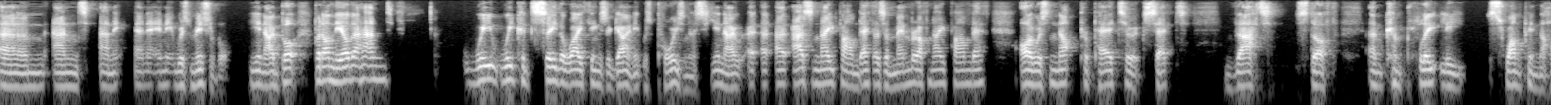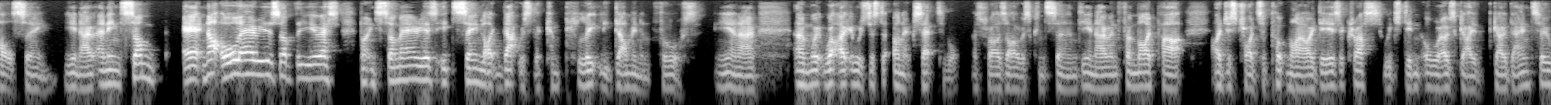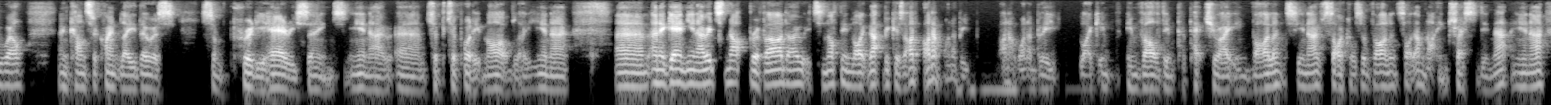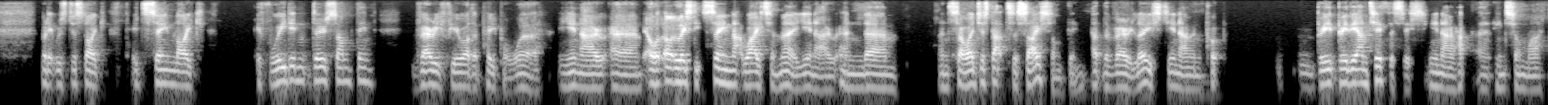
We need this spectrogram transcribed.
Um and and and, and it was miserable you know but but on the other hand we we could see the way things are going. It was poisonous you know as napalm death as a member of napalm death i was not prepared to accept that stuff and completely swamping the whole scene you know. And in some not all areas of the us but in some areas it seemed like that was the completely dominant force you know, and we, well, it was just unacceptable as far as I was concerned, you know. And for my part, I just tried to put my ideas across, which didn't always go go down too well, and consequently, there was some pretty hairy scenes, you know, um, to to put it mildly, you know. Um, and again, you know, it's not bravado, it's nothing like that because I, I don't want to be I don't want to be like in, involved in perpetuating violence, you know, cycles of violence. Like, I'm not interested in that, you know. But it was just like it seemed like if we didn't do something, very few other people were, you know, um, or, or, at least it seemed that way to me, you know, and um, and so I just had to say something at the very least, you know, and put be be the antithesis, you know, in some way.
